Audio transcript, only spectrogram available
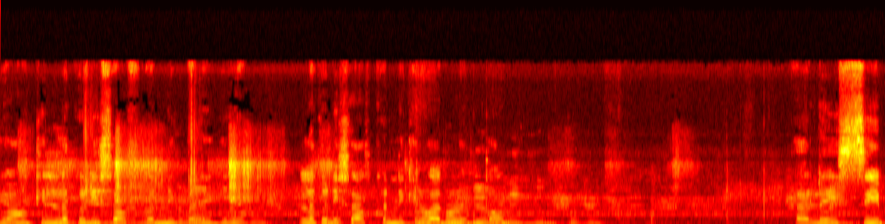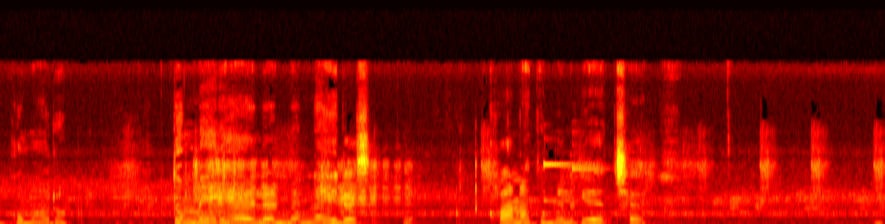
यहाँ की लकड़ी साफ़ करनी पड़ेगी लकड़ी साफ़ करने के बाद मिलता हूँ। पहले इस सीप को मारो। तुम मेरे आइलैंड में नहीं रह सकते। खाना तो मिल गया अच्छा। है कुछ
